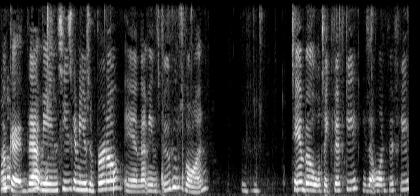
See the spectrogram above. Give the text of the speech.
I'm not- Okay, that oh. means he's gonna use Inferno, and that means Boohoo's gone. Mhm. Tambo will take 50. He's at 150.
